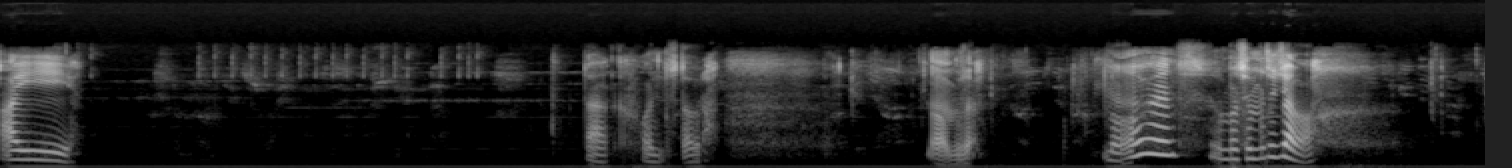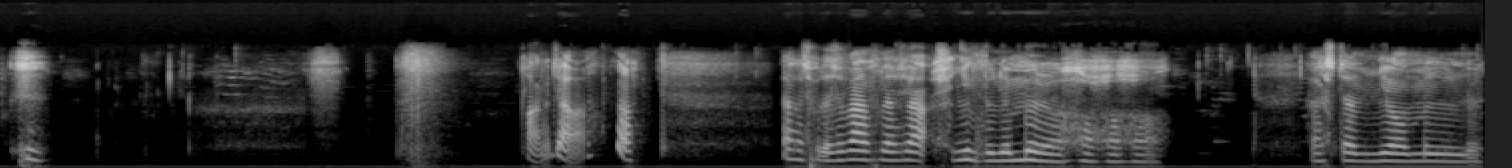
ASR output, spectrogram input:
Aj. Tak, koniec, dobra. Dobrze. No więc zobaczymy, czy działa. tak, działa. No. Jak już podejrzewałem, że ja się nigdy nie mylę. Ho, ho. Ja Jestem nieomylny.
